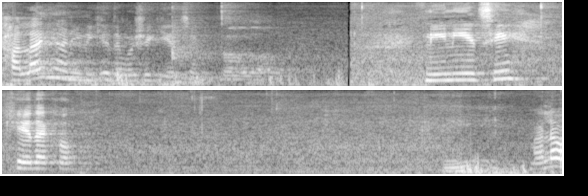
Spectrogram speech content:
থালাই আনিনি খেতে বসে গিয়েছে। নিয়ে নিয়েছি। খেয়ে দেখো। ভালো?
